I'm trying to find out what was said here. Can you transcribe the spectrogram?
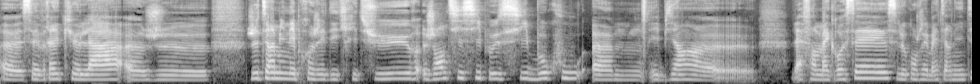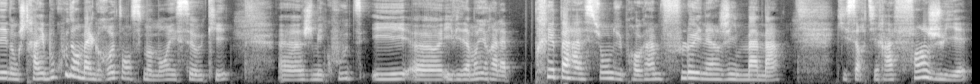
Euh, c'est vrai que là, je, je termine les projets d'écriture. J'anticipe aussi beaucoup, eh bien, la fin de ma grossesse, le congé maternité. Donc, je travaille beaucoup dans ma grotte en ce moment et c'est ok. je m'écoute et évidemment, il y aura la préparation du programme Flow Énergie Mama qui sortira fin juillet.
